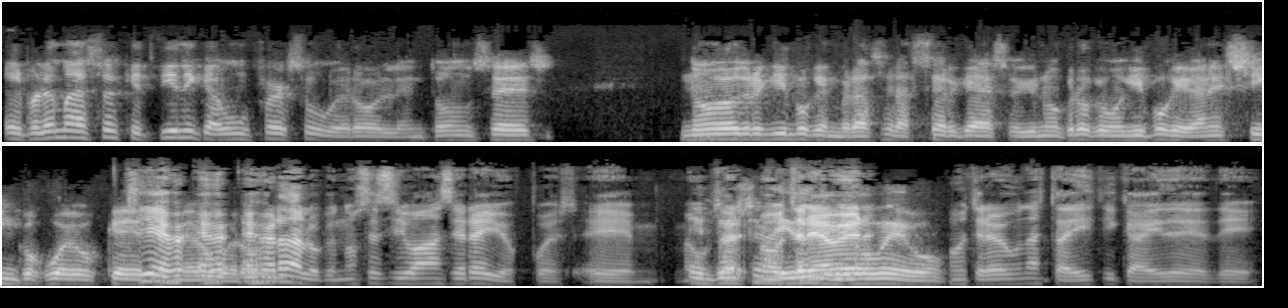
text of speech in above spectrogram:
El problema de eso es que tiene que haber un first overall, entonces no veo otro equipo que en verdad se le acerque a eso. Yo no creo que un equipo que gane cinco juegos quede Sí, es, es, verdad, lo que no sé si van a hacer ellos, pues. Eh, me, gustaría, ver, me, gustaría, ver, una estadística ahí de, de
